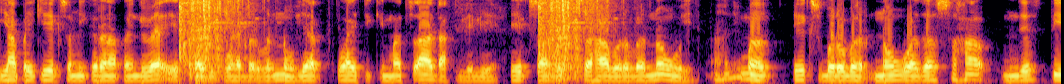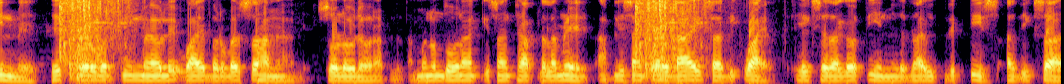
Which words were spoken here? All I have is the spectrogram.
यापैकी एक समीकरण आपण घेऊया. एक्स अधिक वाय बरोबर नऊ. यात वायची किंमत सहा टाकलेली आहे. एक्स अधिक सहा बरोबर नऊ होईल आणि मग एक्स बरोबर नऊ वजा सहा म्हणजे तीन मिळेल. एक्स बरोबर तीन मिळवले वाय बरोबर सहा मिळाले. सोडवल्यावर आपल्याला. म्हणून दोन अंकी संख्या आपल्याला मिळेल. आपली संख्या दहा एक्स अधिक वाय. एकशे जागेवर तीन म्हणजे दहा त्रिक तीस अधिक सहा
